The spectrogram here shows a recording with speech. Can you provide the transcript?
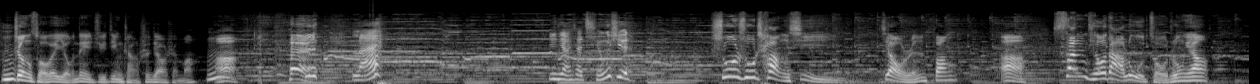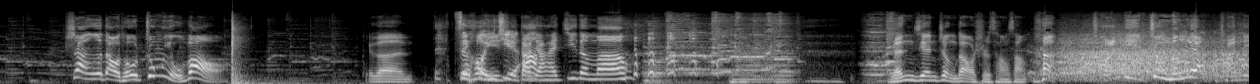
嗯正所谓有那句定场诗叫什么、啊？嘿，来酝酿一下情绪。说书唱戏叫人方啊，三条大路走中央，善恶到头终有报。这个 最后一句大家还记得吗？人间正道是沧桑，哈，传递正能量，传递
